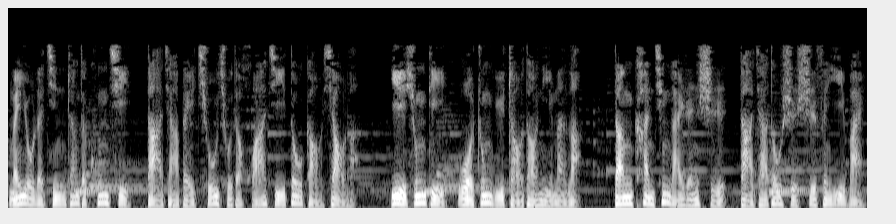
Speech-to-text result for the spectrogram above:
没有了紧张的空气，大家被球球的滑稽都搞笑了。叶兄弟，我终于找到你们了。当看清来人时，大家都是十分意外，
